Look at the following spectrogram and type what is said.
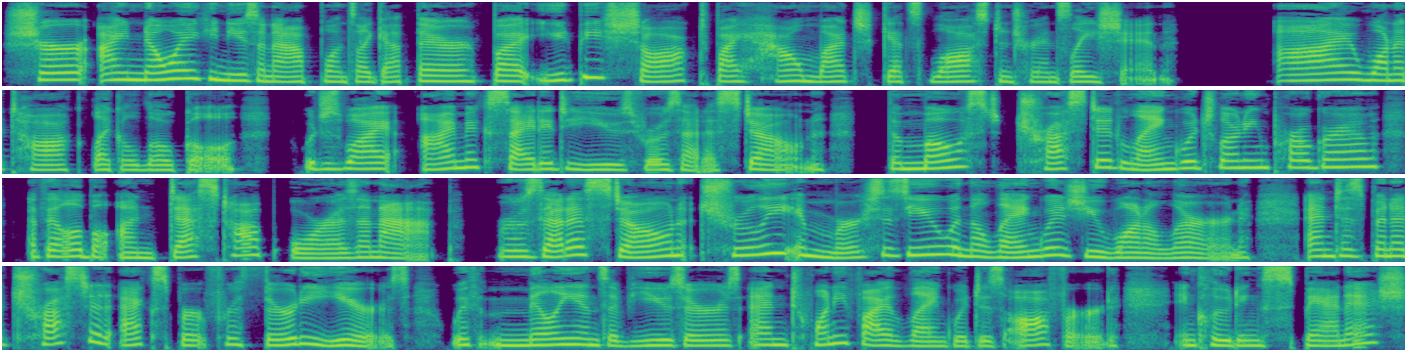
Sure, I know I can use an app once I get there, but you'd be shocked by how much gets lost in translation. I want to talk like a local, which is why I'm excited to use Rosetta Stone, the most trusted language learning program available on desktop or as an app. Rosetta Stone truly immerses you in the language you want to learn and has been a trusted expert for 30 years with millions of users and 25 languages offered, including Spanish,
